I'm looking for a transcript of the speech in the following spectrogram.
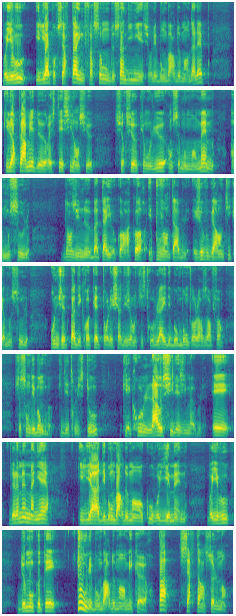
Voyez-vous, il y a pour certains une façon de s'indigner sur les bombardements d'Alep qui leur permet de rester silencieux sur ceux qui ont lieu en ce moment même à Mossoul, dans une bataille au corps à corps épouvantable. Et je vous garantis qu'à Mossoul, on ne jette pas des croquettes pour les chats des gens qui se trouvent là et des bonbons pour leurs enfants. Ce sont des bombes qui détruisent tout, qui écroulent là aussi les immeubles. Et de la même manière, il y a des bombardements en cours au Yémen. Voyez-vous, de mon côté, tous les bombardements m'écœurent, pas certains seulement.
